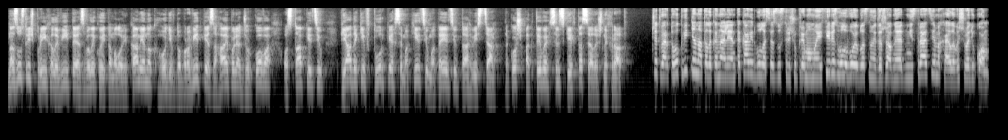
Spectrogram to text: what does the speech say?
На зустріч приїхали війти з Великої та Малої Кам'янок, Годів Добровідки, Загайполя, Джуркова, Остапківців, П'ядиків, Турки, Симаківців, Матеївців та Гвістя. Також активи сільських та селищних рад. 4 квітня на телеканалі НТК відбулася зустріч у прямому ефірі з головою обласної державної адміністрації Михайловим Швадюком.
